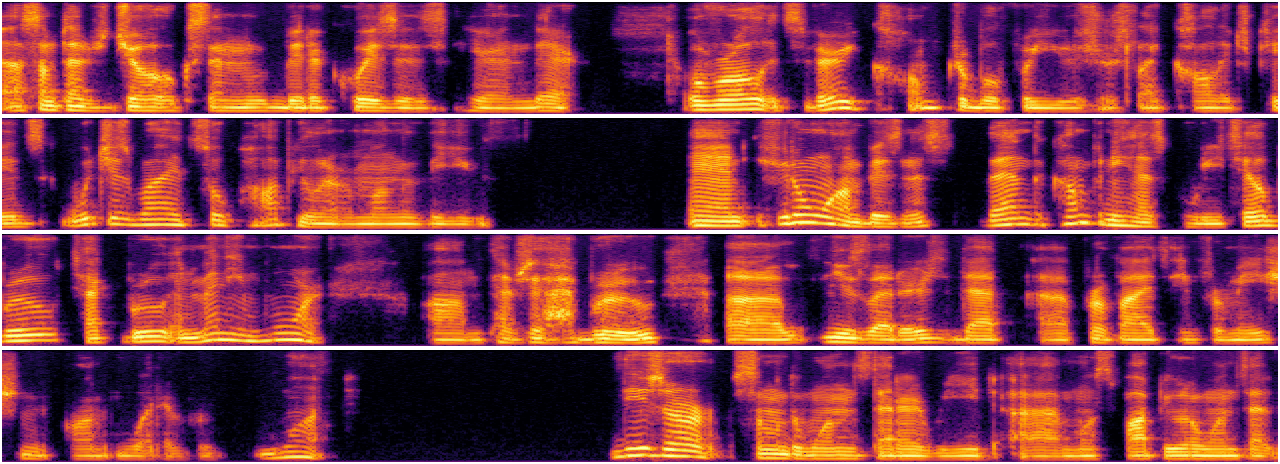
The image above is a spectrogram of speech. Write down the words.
uh, sometimes jokes and a bit of quizzes here and there. Overall, it's very comfortable for users like college kids, which is why it's so popular among the youth. And if you don't want business, then the company has Retail Brew, Tech Brew, and many more um, Pepsi Brew uh, newsletters that uh, provides information on whatever you want. These are some of the ones that I read, uh, most popular ones that,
